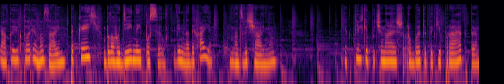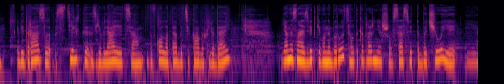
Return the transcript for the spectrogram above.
Дякую, Вікторія. Навзаєм. Такий благодійний посил. Він надихає? Надзвичайно. Як тільки починаєш робити такі проекти, відразу стільки з'являється довкола тебе цікавих людей. Я не знаю, звідки вони беруться, але таке враження, що Всесвіт тебе чує, і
